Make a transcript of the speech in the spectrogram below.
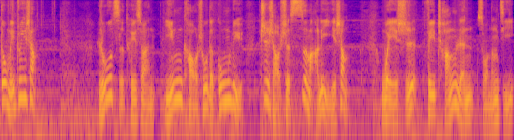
都没追上。如此推算，迎考书的功率至少是四马力以上，委实非常人所能及。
